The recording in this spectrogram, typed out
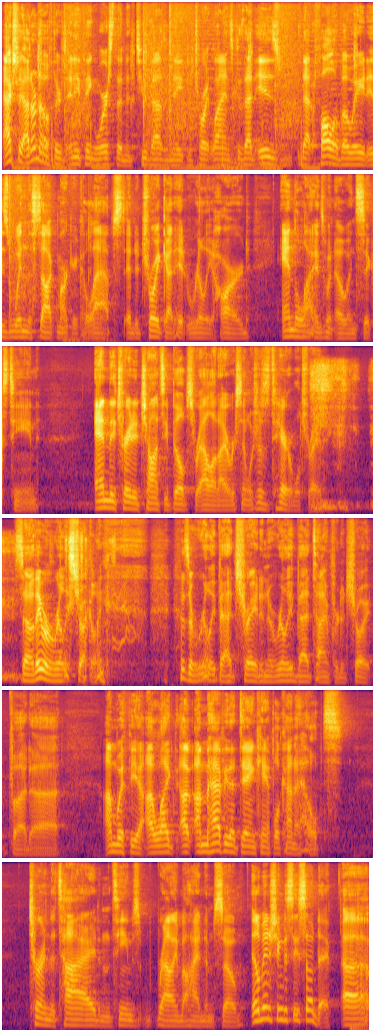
Actually, I don't know if there's anything worse than the 2008 Detroit Lions because that is that fall of 08 is when the stock market collapsed and Detroit got hit really hard and the Lions went 0 16. And they traded Chauncey Billups for Allen Iverson, which was a terrible trade. so they were really struggling. it was a really bad trade and a really bad time for Detroit. But uh, I'm with you. I like. I, I'm happy that Dan Campbell kind of helped turn the tide and the teams rallying behind him. So it'll be interesting to see Sunday. Uh,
